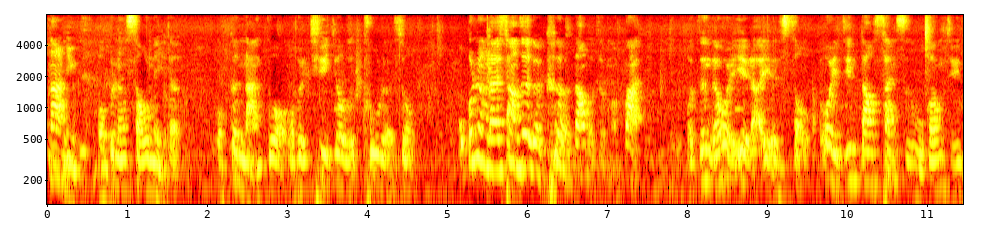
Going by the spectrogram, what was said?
那你我不能收你的。”我更难过，我回去就哭了，说：“我不能来上这个课，那我怎么办？我真的会越来越瘦，我已经到三十五公斤，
